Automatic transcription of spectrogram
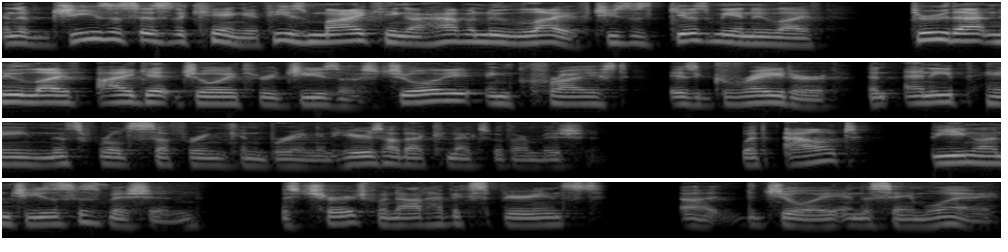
And if Jesus is the king, if he's my king, I have a new life. Jesus gives me a new life. Through that new life, I get joy through Jesus. Joy in Christ is greater than any pain this world's suffering can bring. And here's how that connects with our mission. Without being on Jesus' mission, this church would not have experienced uh, the joy in the same way.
